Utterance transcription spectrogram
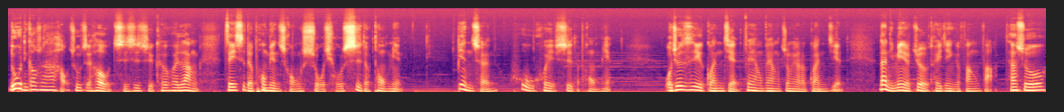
如果你告诉他好处之后，此时此刻会让这一次的碰面从所求式的碰面变成互惠式的碰面。我觉得这是一个关键，非常非常重要的关键。那里面有就有推荐一个方法，他说：“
